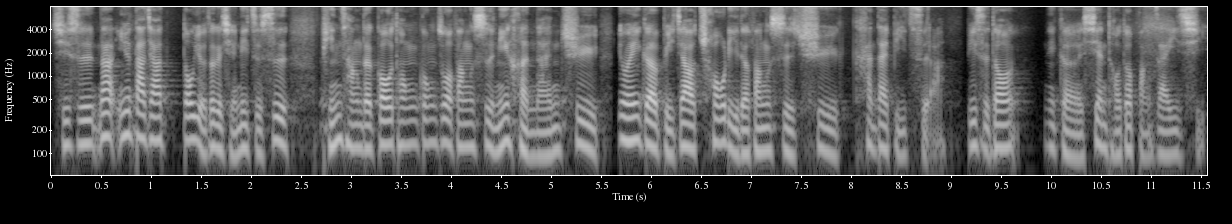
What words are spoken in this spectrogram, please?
其实那因为大家都有这个潜力，只是平常的沟通工作方式，你很难去用一个比较抽离的方式去看待彼此啦，彼此都那个线头都绑在一起，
